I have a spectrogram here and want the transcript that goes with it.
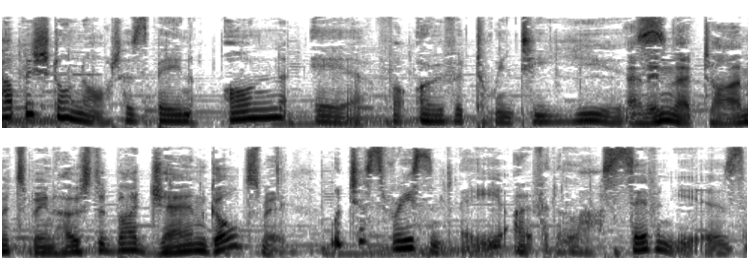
Published or Not has been on air for over 20 years. And in that time, it's been hosted by Jan Goldsmith. Well, just recently, over the last seven years,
